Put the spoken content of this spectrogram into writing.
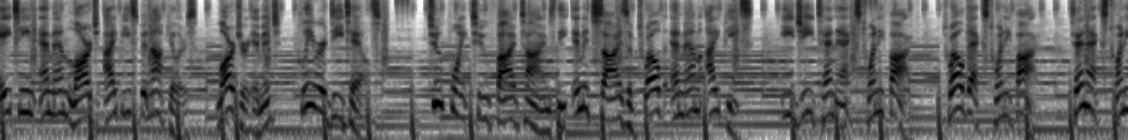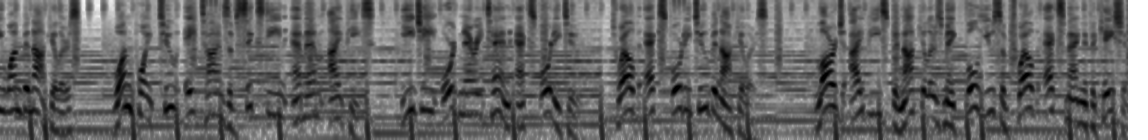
18mm large eyepiece binoculars, larger image, clearer details. 2.25 times the image size of 12mm eyepiece, e.g. 10x25, 12x25, 10x21 binoculars, 1.28 times of 16mm eyepiece, e.g. ordinary 10x42, 12x42 binoculars. Large eyepiece binoculars make full use of 12x magnification,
